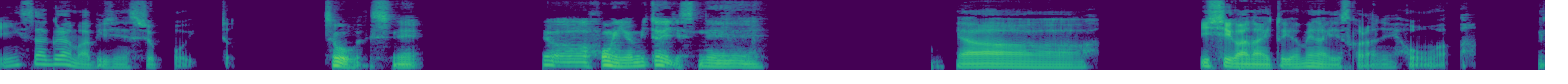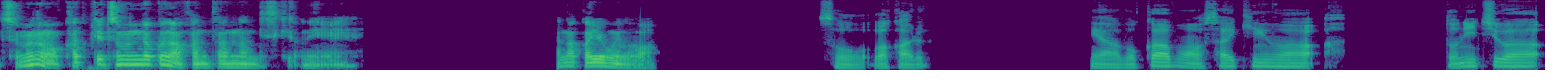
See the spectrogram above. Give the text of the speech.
インスタグラムはビジネス書っぽい。そうですね。いやー本読みたいですね。といやー、意思がないと読めないですからね、本は。積むのは、買って積んどくのは簡単なんですけどね。なかなか読むのは、そう、わかる？いや、僕はもう最近は、土日は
